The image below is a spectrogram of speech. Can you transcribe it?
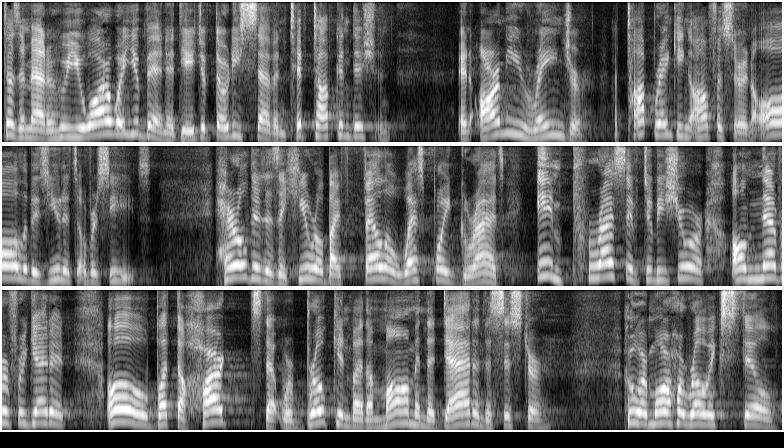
Doesn't matter who you are, where you've been, at the age of 37, tip top condition. An Army Ranger, a top ranking officer in all of his units overseas heralded as a hero by fellow West Point grads. Impressive to be sure. I'll never forget it. Oh, but the hearts that were broken by the mom and the dad and the sister, who are more heroic still,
